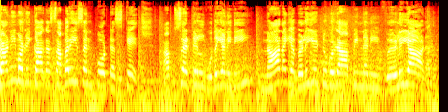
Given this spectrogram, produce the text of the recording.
கனிமொழிக்காக சபரீசன் போட்ட ஸ்கெச் அப்செட்டில் உதயநிதி நாணய வெளியீட்டு விழா பின்னணி வெளியானது.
